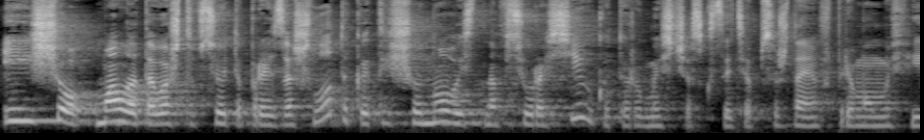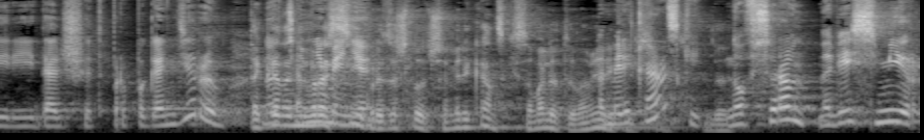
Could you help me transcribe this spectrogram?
и еще мало того, что все это произошло, так это еще новость на всю Россию, которую мы сейчас, кстати, обсуждаем в прямом эфире и дальше это пропагандируем. так Но, это не в России менее- произошло, это же американские самолеты в Америке. Американский? Да. Но все равно на весь мир.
